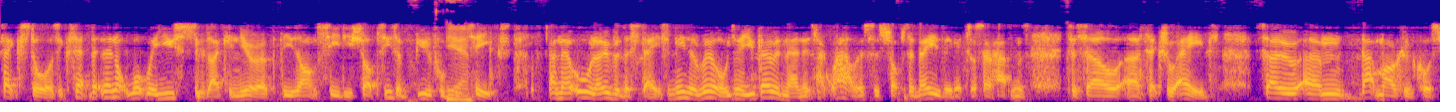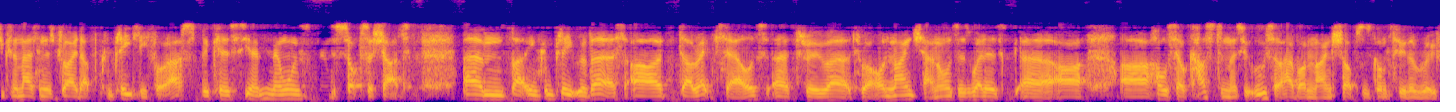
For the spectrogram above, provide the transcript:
sex stores, except that they're not what we're used to, like in Europe. These aren't CD shops. These are beautiful yeah. boutiques, and they're all over the states. And these are real. You know, you go in there and it's like, wow, this shop's amazing. It just so happens to sell uh, sexual aids. So um, that market, of course, you can imagine has dried up completely for us because you know no one's the shops are shut. Um, but in complete reverse, our direct sales uh, through uh, through our online channels, as well as uh, our our wholesale customers who also have online shops, has gone through the roof.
